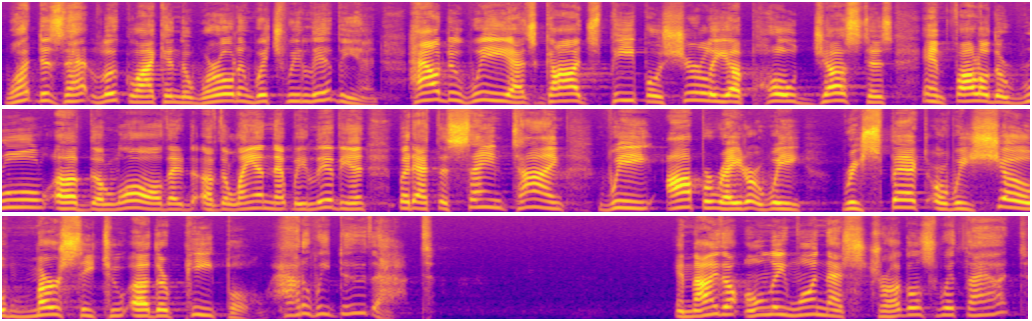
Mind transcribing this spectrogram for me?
What does that look like in the world in which we live in? How do we, as God's people, surely uphold justice and follow the rule of the law of the land that we live in, but at the same time, we operate or we respect or we show mercy to other people? How do we do that? Am I the only one that struggles with that?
